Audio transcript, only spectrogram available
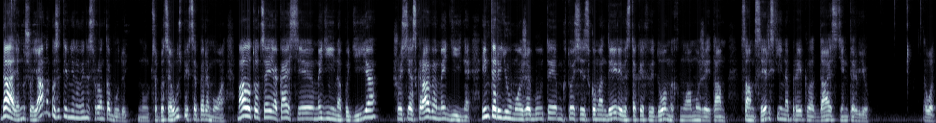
Далі, ну що, явно позитивні новини з фронту будуть. Ну, це, бо це успіх, це перемога. Мало то, це якась е, медійна подія, щось яскраве медійне. Інтерв'ю може бути, хтось із командирів, із таких відомих, ну а може і там сам Сирський, наприклад, дасть інтерв'ю. От.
